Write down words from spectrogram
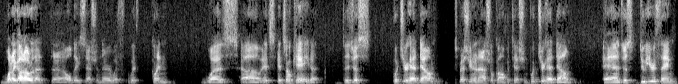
what I got out of that uh, all day session there with with Clinton was uh, it's it's okay to to just put your head down, especially in a national competition. Put your head down and just do your thing.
